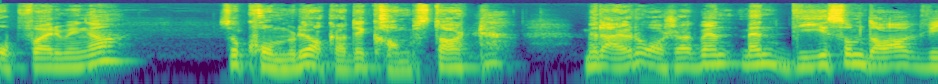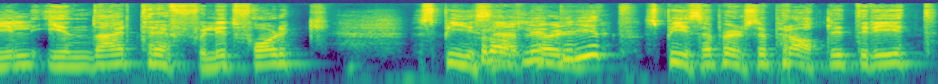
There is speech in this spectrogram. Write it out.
oppvarminga, så kommer du akkurat til kampstart. Men det er jo en årsak, men, men de som da vil inn der, treffe litt folk, spise ei pøl- pølse, prate litt drit,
